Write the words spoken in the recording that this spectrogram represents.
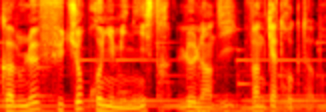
comme le futur Premier ministre le lundi 24 octobre.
